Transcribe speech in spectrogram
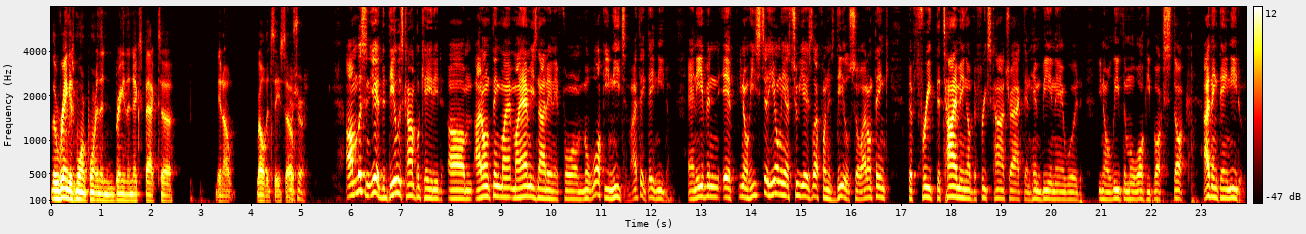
the ring is more important than bringing the Knicks back to, you know, relevancy. So for sure. Um, listen, yeah, the deal is complicated. Um, I don't think my, Miami's not in it for him. Milwaukee needs him. I think they need him. And even if, you know, he's still, he only has two years left on his deal. So I don't think the freak, the timing of the freak's contract and him being there would, you know, leave the Milwaukee Bucks stuck. I think they need him.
